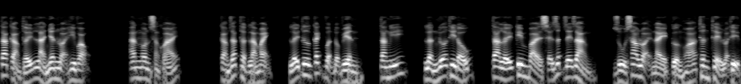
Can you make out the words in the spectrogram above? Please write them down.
ta cảm thấy là nhân loại hy vọng. Ăn ngon sảng khoái. Cảm giác thật là mạnh, lấy tư cách vận động viên, ta nghĩ, lần nữa thi đấu, ta lấy kim bài sẽ rất dễ dàng dù sao loại này cường hóa thân thể loại thịt,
